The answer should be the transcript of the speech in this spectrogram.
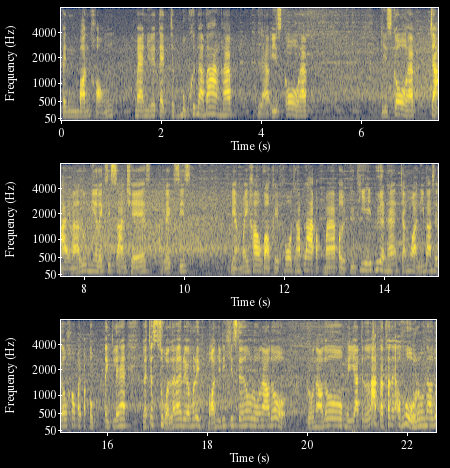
เป็นบอลของแมนยูไนเต็ดจะบุกขึ้นมาบ้างครับ แล้วอีสโก้ครับอีสโก้ครับจ่ายมาลูกนี้อเล็กซิสซานเชสอเล็กซิสยังไม่เข้ากรอบเขตโทษครับลากออกมาเปิดพื้นที่ให้เพื่อนฮะจังหวะนี้มาเซโลเข้าไปประกบติดเลยฮะแล้วจะสวนแล้วก็เรียวมาริดบอลอยู่ที่คริสเตียโนโรนัลโด โรนัลโดพยายามจะลากตัดคะแนนโอ้โหโรนัลโด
